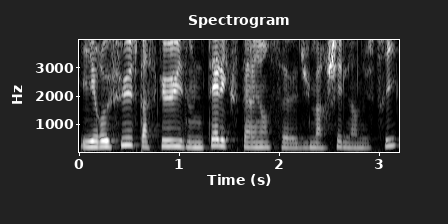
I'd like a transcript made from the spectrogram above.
Et ils refusent parce qu'ils ont une telle expérience du marché, de l'industrie,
